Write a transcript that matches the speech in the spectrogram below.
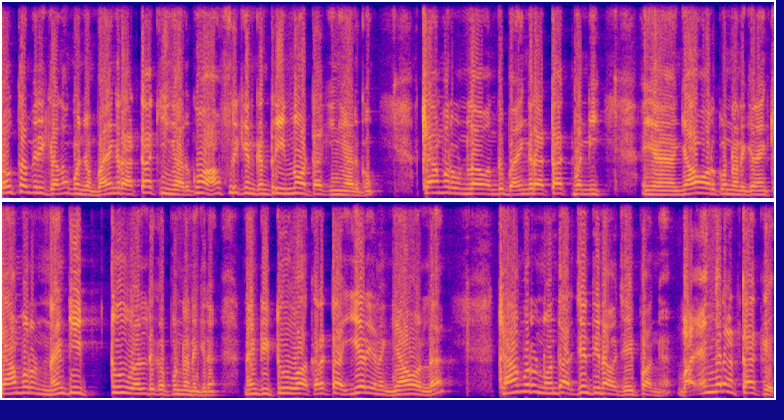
சவுத் அமெரிக்காலாம் கொஞ்சம் பயங்கர அட்டாக்கிங்காக இருக்கும். ஆஃப்ரிக்கன் கண்ட்ரி இன்னும் அட்டாக்கிங்காக இருக்கும். கேமரூன்லாம் வந்து பயங்கர அட்டாக் பண்ணி ஞாபகம் இருக்கும்னு நினைக்கிறேன். கேமரூன் நைன்டி டூ வேர்ல்டு கப்புன்னு நினைக்கிறேன். நைன்டி டூவா கரெக்டாக இயர் எனக்கு ஞாபகம் இல்லை. கேமரூன் வந்து அர்ஜென்டினாவை ஜெயிப்பாங்க. பயங்கர அட்டாக்கு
